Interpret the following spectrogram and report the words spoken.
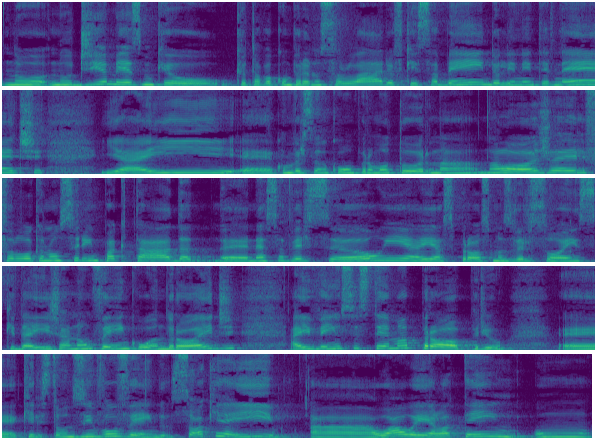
no, no dia mesmo que eu, que eu comprando o celular, eu fiquei sabendo ali na internet e aí, é, conversando com o promotor na, na loja, ele falou que eu não seria impactada é, nessa versão e aí as próximas versões, que daí já não vem com o Android, aí vem o sistema próprio é, que eles estão desenvolvendo. Só que aí a Huawei, ela tem um...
